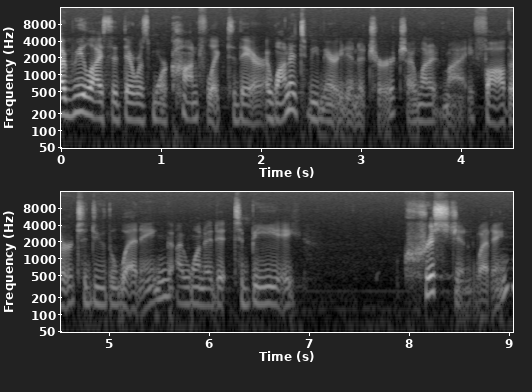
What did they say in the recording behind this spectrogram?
I, realized that there was more conflict there. I wanted to be married in a church. I wanted my father to do the wedding. I wanted it to be a Christian wedding.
